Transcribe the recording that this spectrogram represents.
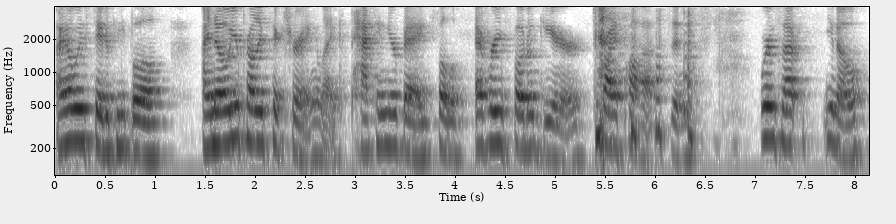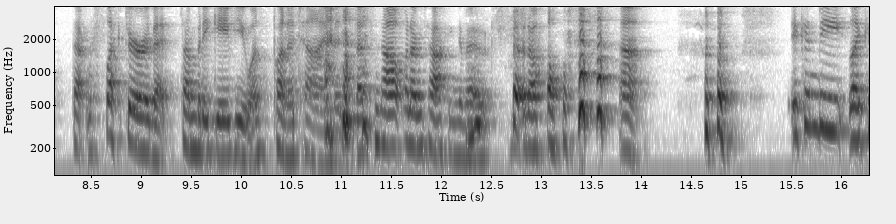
i always say to people i know you're probably picturing like packing your bag full of every photo gear tripods and where's that you know that reflector that somebody gave you once upon a time and that's not what i'm talking about at all Uh, it can be like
